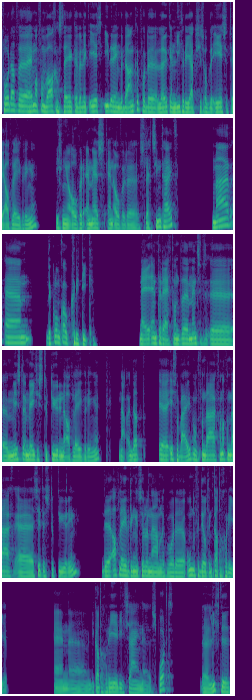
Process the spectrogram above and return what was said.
Voordat we helemaal van wal gaan steken, wil ik eerst iedereen bedanken voor de leuke en lieve reacties op de eerste twee afleveringen. Die gingen over MS en over eh, slechtziendheid. Maar ehm, er klonk ook kritiek. Nee, en terecht, want eh, mensen eh, misten een beetje structuur in de afleveringen. Nou, en dat is voorbij, want vandaag, vanaf vandaag zit er structuur in. De afleveringen zullen namelijk worden onderverdeeld in categorieën. En die categorieën die zijn sport, liefde,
